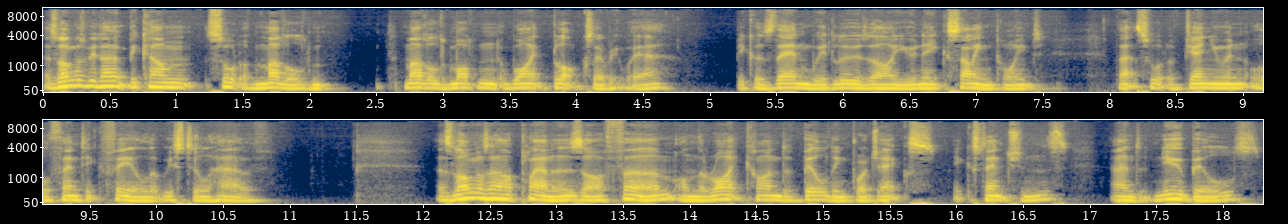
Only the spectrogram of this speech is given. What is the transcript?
As long as we don't become sort of muddled, muddled modern white blocks everywhere, because then we'd lose our unique selling point, that sort of genuine, authentic feel that we still have. As long as our planners are firm on the right kind of building projects, extensions, and new builds,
